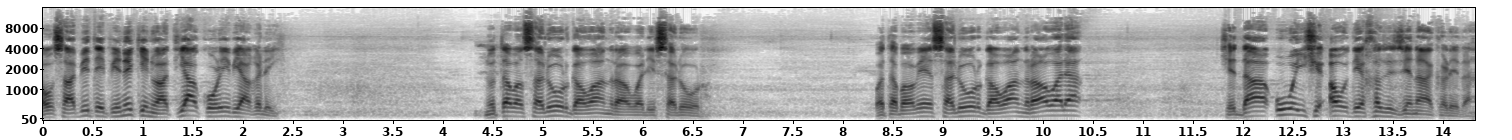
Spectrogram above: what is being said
او ثابت یې پې نه کړي نو اتیا کوړې بیا غلی نو ته به څلور ګوان راولې څلور ورته به وایې څلور ګوان راوله چې دا ووایي چې او دې ښځې زنا کړې ده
